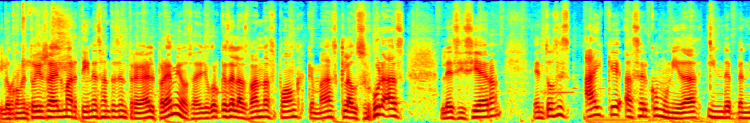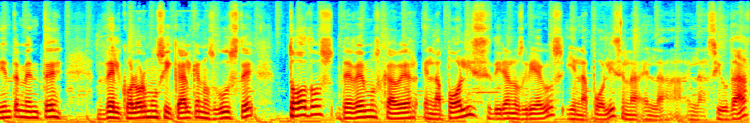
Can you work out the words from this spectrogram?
Y lo ¿Por comentó qué? Israel Martínez antes de entregar el premio. O sea, yo creo que es de las bandas punk que más clausuras les hicieron. Entonces hay que hacer comunidad independientemente del color musical que nos guste. Todos debemos caber en la polis, dirían los griegos, y en la polis, en la, en la, en la ciudad.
